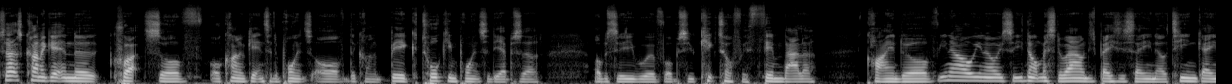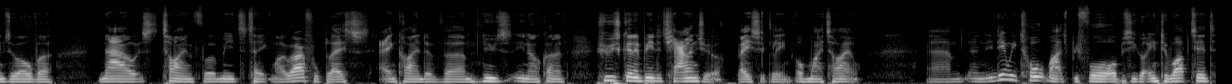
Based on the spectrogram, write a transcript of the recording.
so that's kind of getting the crux of, or kind of getting to the points of the kind of big talking points of the episode. Obviously, we've obviously kicked off with Finn Balor, kind of, you know, you know, he's, he's not messing around. He's basically saying, you know, team games are over. Now it's time for me to take my rightful place and kind of um, who's, you know, kind of who's going to be the challenger, basically, of my title. Um, and he didn't really talk much before. Obviously, got interrupted.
